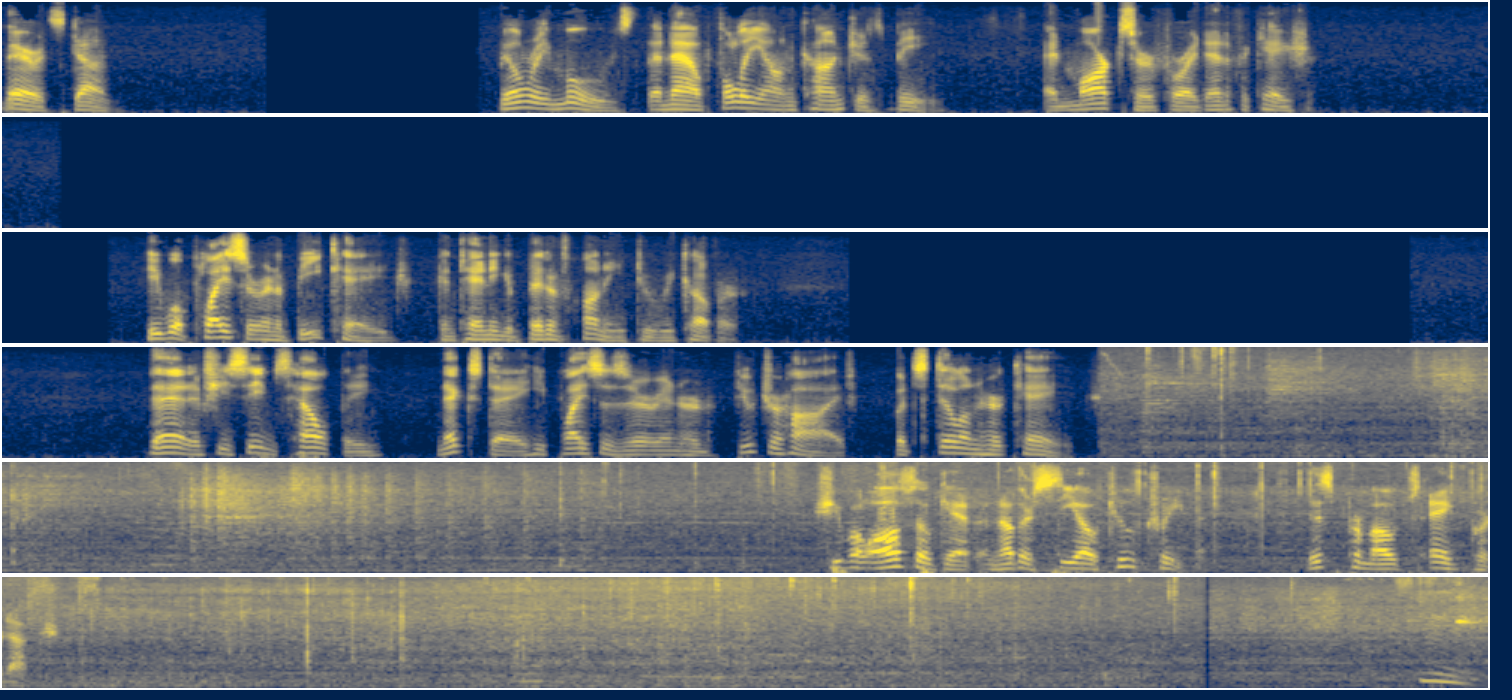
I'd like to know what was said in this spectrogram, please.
There, it's done. Bill removes the now fully unconscious bee and marks her for identification. He will place her in a bee cage containing a bit of honey to recover. Then, if she seems healthy, next day he places her in her future hive, but still in her cage. She will also get another CO2 treatment. This promotes egg production. Hmm.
